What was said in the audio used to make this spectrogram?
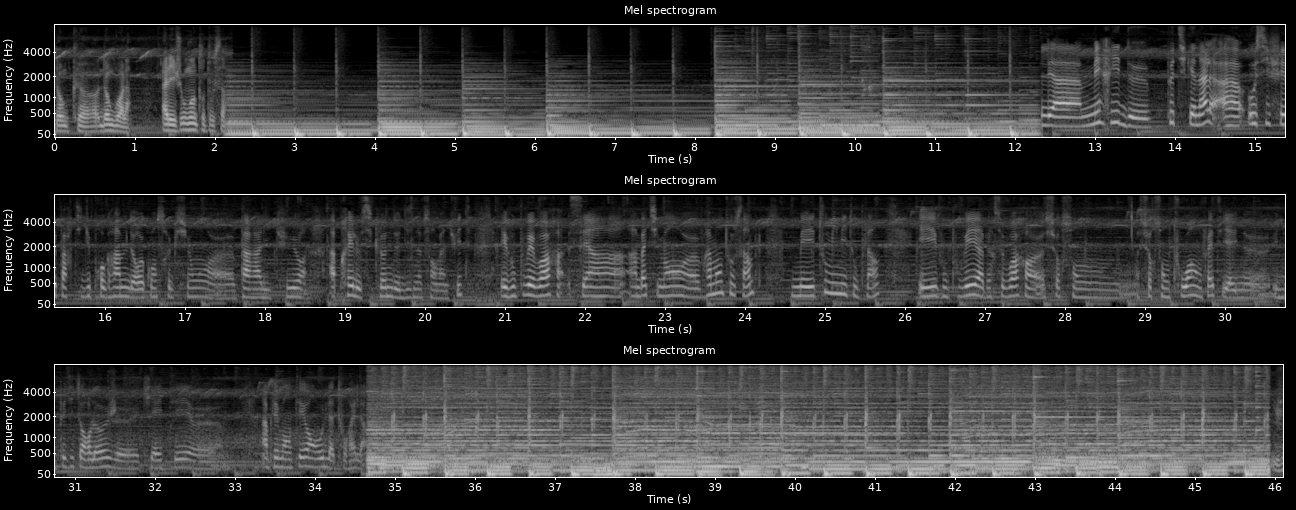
donc, donc voilà. Allez, je vous montre tout ça. La mairie de Petit Canal a aussi fait partie du programme de reconstruction euh, par Aliture après le cyclone de 1928. Et vous pouvez voir, c'est un, bâtiment euh, vraiment tout simple, mais tout mimi tout plein. Et vous pouvez apercevoir euh, sur, son, sur son toit, en fait, il y a une, une petite horloge qui a été implémentée en haut de la tourelle.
